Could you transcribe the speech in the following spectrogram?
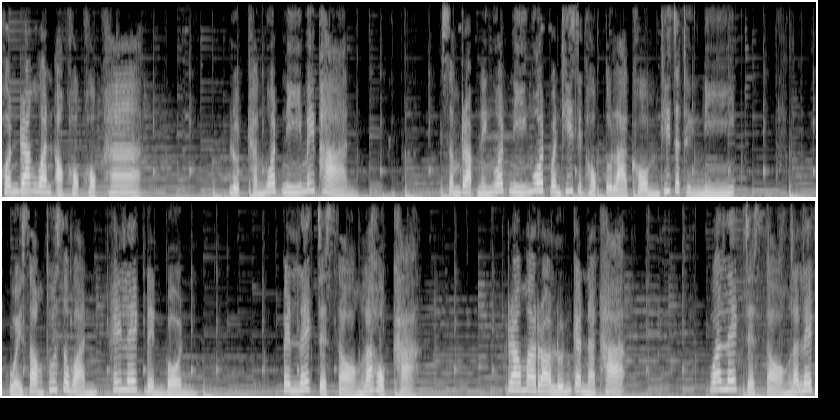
ผลรางวัลออก 665 หลุดค่ะงวดนี้ไม่ผ่าน สำหรับในงวดนี้งวดวันที่ 16 ตุลาคมที่จะถึงนี้ หวยซองทูตสวรรค์ให้เลขเด่นบน เป็นเลข 72 และ 6 ค่ะ เรามารอลุ้นกันนะคะ ว่าเลข 72 และเลข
